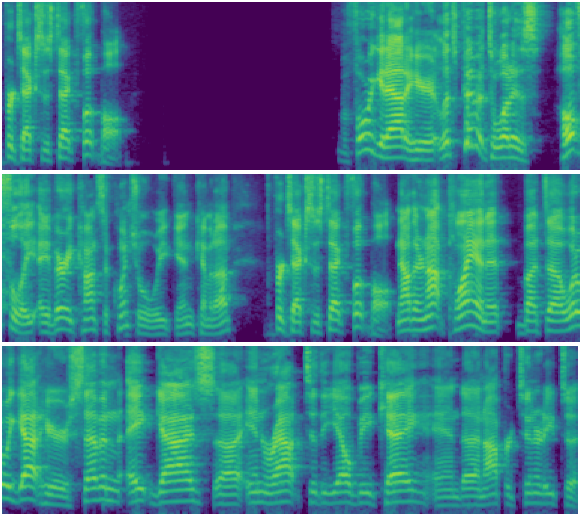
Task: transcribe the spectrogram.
for Texas Tech football. Before we get out of here, let's pivot to what is hopefully a very consequential weekend coming up for Texas Tech football. Now they're not playing it, but uh, what do we got here? Seven, eight guys uh, en route to the LBK, and uh, an opportunity to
